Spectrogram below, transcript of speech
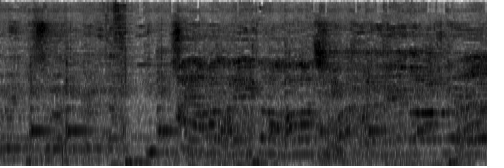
আর আমার ঘরে কি কোনো অভাব আছে? হ্যাঁ।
